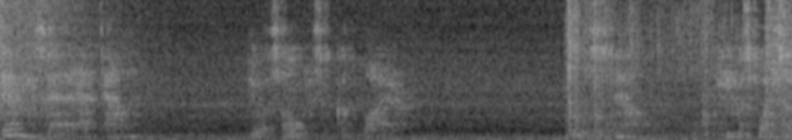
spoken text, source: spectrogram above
Sammy said I had talent. He was always a good liar. Still, he was once a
